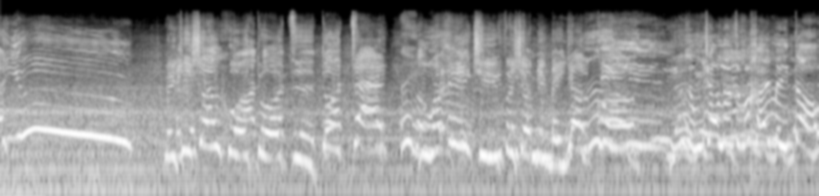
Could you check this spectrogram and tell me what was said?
哎呦！每天生活多姿多彩，和我一起分享明媚阳光。农家乐怎么还没到？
